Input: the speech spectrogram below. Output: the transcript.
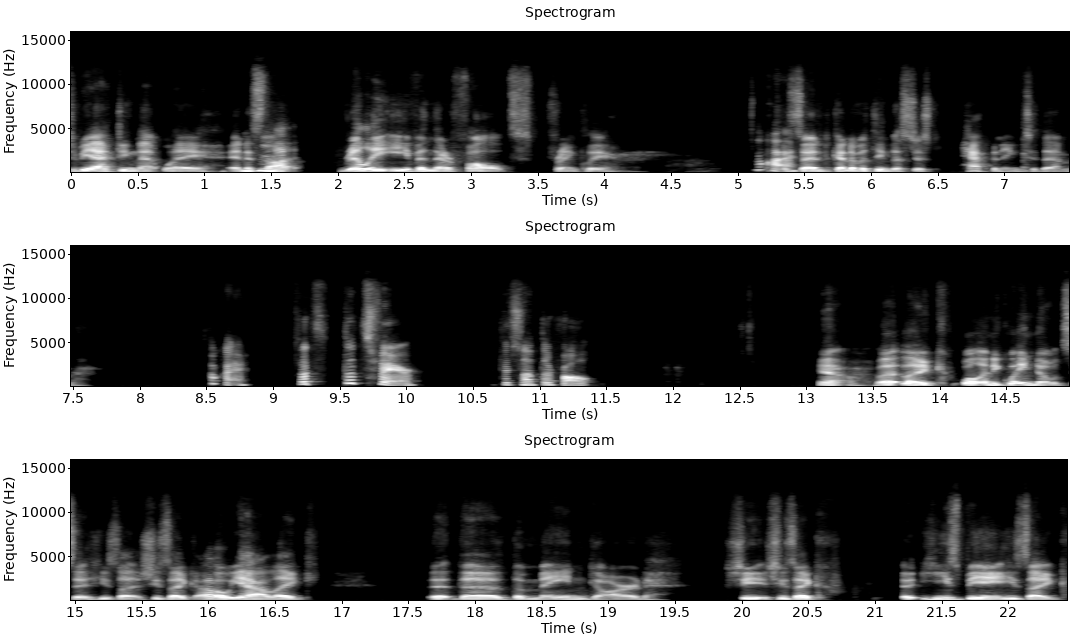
to be acting that way and it's Mhm. not really even their fault frankly Okay. it's kind of a thing that's just happening to them Okay. That's that's fair. If it's not their fault. Yeah, but like, well, and Egwene notes it. He's like, she's like, oh yeah, like the the, the main guard. She she's like, he's being he's like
